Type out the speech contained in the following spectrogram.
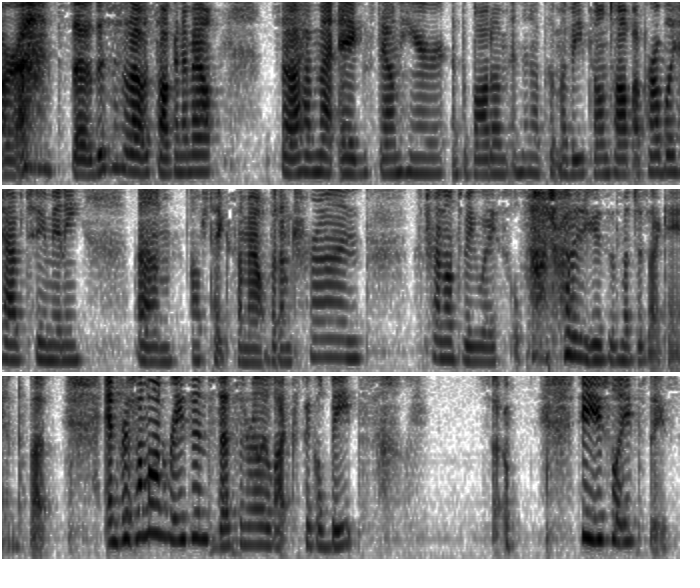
All right, so this is what I was talking about. So I have my eggs down here at the bottom and then I put my beets on top. I probably have too many. Um, I'll take some out, but I'm trying, I try not to be wasteful. So I try to use as much as I can. But, and for some odd reason, Stetson really likes pickled beets. So he usually eats these.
